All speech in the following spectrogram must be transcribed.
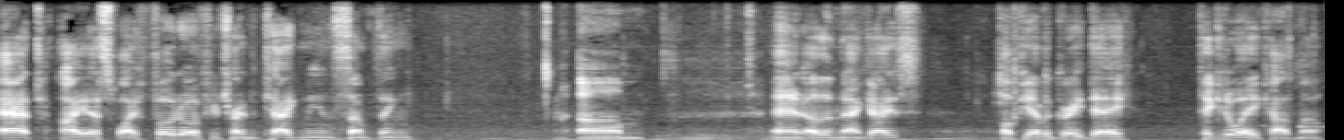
at ISY photo if you're trying to tag me in something. Um, and other than that, guys, hope you have a great day. Take it away, Cosmo.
